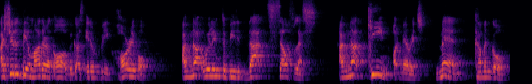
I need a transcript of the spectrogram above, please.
I shouldn't be a mother at all because it would be horrible. I'm not willing to be that selfless. I'm not keen on marriage. Men come and go.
